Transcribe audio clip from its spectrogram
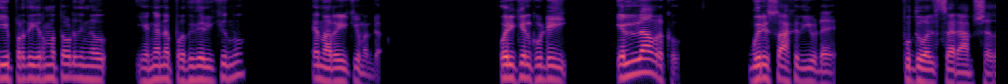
ഈ പ്രതികരണത്തോട് നിങ്ങൾ എങ്ങനെ പ്രതികരിക്കുന്നു എന്നറിയിക്കുമല്ലോ. ഒരിക്കൽ കൂടി എല്ലാവർക്കും ഗുരുസാഹൃതിയുടെ പുതുവത്സരാംശം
